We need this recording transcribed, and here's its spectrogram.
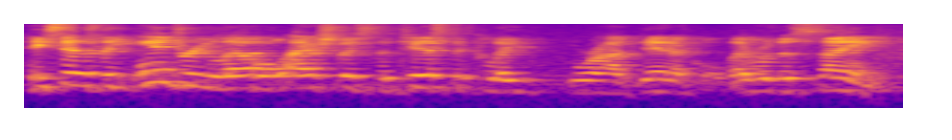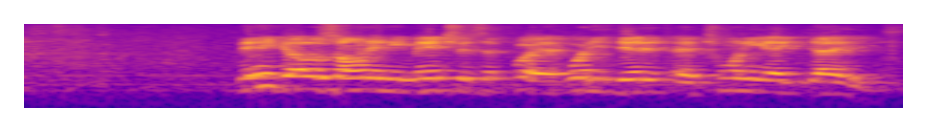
He says the injury level actually statistically were identical. They were the same. Then he goes on and he mentions what he did at 28 days.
